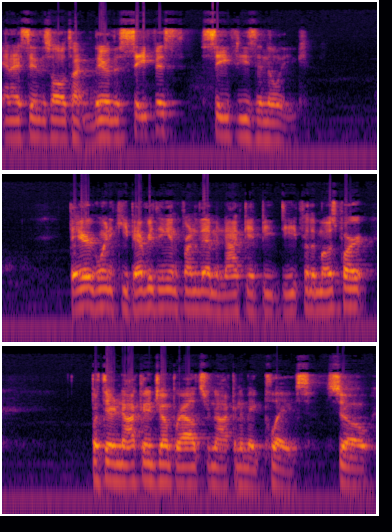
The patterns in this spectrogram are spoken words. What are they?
and I say this all the time. They're the safest safeties in the league. They are going to keep everything in front of them and not get beat deep for the most part, but they're not going to jump routes. They're not going to make plays. So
